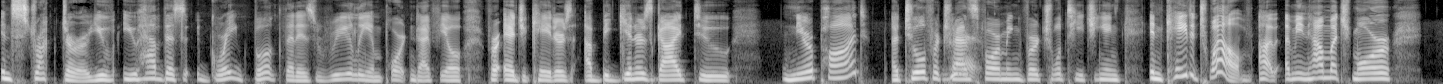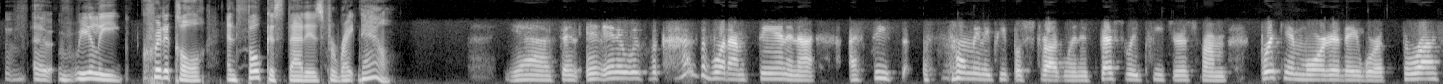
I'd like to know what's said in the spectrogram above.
instructor. You you have this great book that is really important. I feel for educators, a beginner's guide to Nearpod. A tool for transforming yes. virtual teaching in, in K to 12. Uh, I mean, how much more uh, really critical and focused that is for right now. Yes, and, and, and it was because of what I'm seeing, and I, I see so many people struggling, especially teachers from brick and mortar. They were thrust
